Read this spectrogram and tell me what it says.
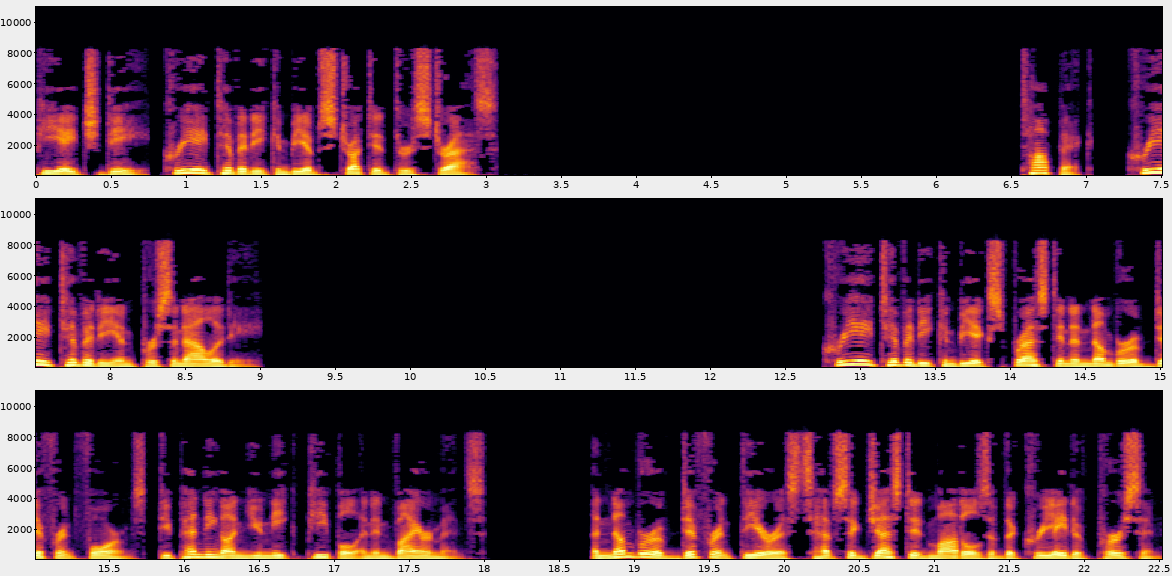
Ph.D., creativity can be obstructed through stress. Creativity and personality Creativity can be expressed in a number of different forms, depending on unique people and environments. A number of different theorists have suggested models of the creative person.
